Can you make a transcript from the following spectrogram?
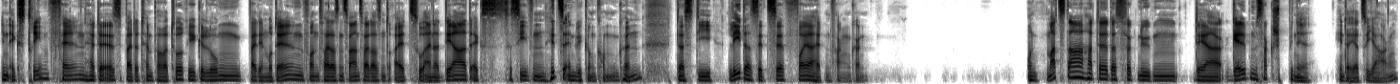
In Extremfällen hätte es bei der Temperaturregelung bei den Modellen von 2002 und 2003 zu einer derart exzessiven Hitzeentwicklung kommen können, dass die Ledersitze Feuer hätten fangen können. Und Mazda hatte das Vergnügen, der gelben Sackspinne hinterher zu jagen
